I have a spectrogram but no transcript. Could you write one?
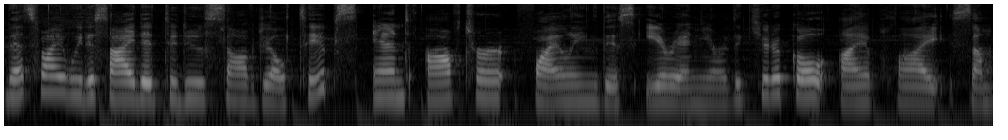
that's why we decided to do soft gel tips and after filing this area near the cuticle, I apply some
